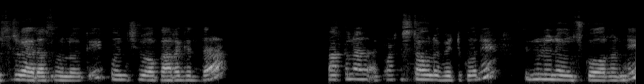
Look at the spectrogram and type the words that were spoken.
ఉసిరికాయ రసంలోకి. కొంచెం ఒక అరగిద్ద పక్కన పక్క స్టవ్లో పెట్టుకొని సిమ్లోనే ఉంచుకోవాలండి.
